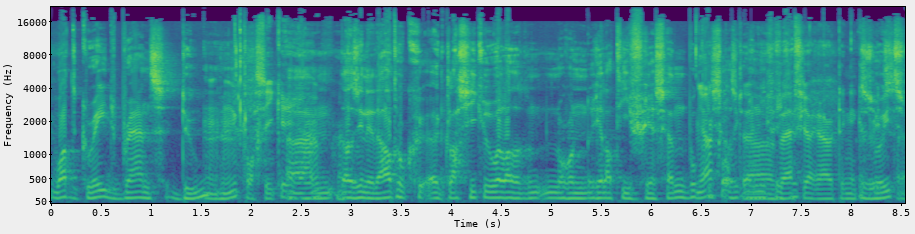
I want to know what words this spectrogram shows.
What Great Brands Do. Mm -hmm, klassieker. Um, dat is inderdaad ook een klassieker, hoewel dat het nog een relatief recent boek is. Klopt, als ik me niet vergis. Vijf jaar oud, denk ik. Zoiets.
